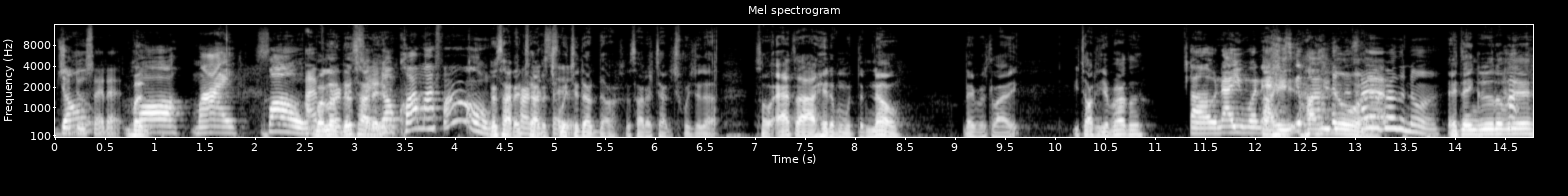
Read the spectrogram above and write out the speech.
Don't do say that. But- call my phone. I've But look, heard that's how they- don't call my phone. that's how they try to switch it. it up, though. That's how they try to switch it up. So after I hit him with the no, they was like, "You talk to your brother? Oh, now you want to How ask he- him how he about doing? How your brother doing? Everything good over there?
